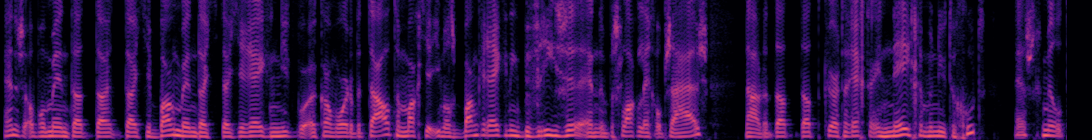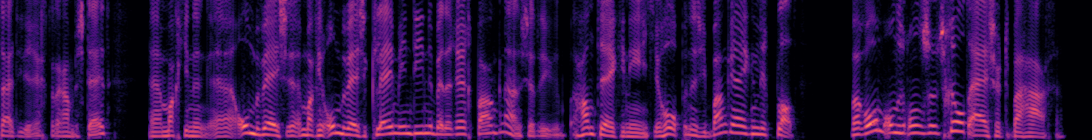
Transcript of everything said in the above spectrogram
Dus op het moment dat, dat, dat je bang bent dat, je- dat je rekening niet kan worden betaald, dan mag je iemands bankrekening bevriezen en een beslag leggen op zijn huis. Nou, dat, dat, dat keurt de rechter in negen minuten goed. Hè, dat is de gemiddelde tijd die de rechter eraan besteedt. Eh, mag, je een, eh, onbewezen, mag je een onbewezen claim indienen bij de rechtbank? Nou, dan zet hij een handtekeningetje, hop, en dan is die bankrekening ligt plat. Waarom? Om onze schuldeiser te behagen.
